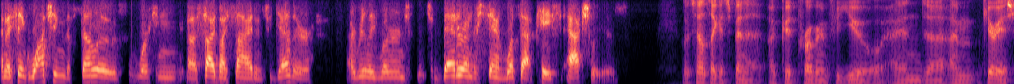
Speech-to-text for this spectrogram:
And I think watching the fellows working uh, side by side and together I really learned to better understand what that pace actually is. Well, it sounds like it's been a, a good program for you. And uh, I'm curious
